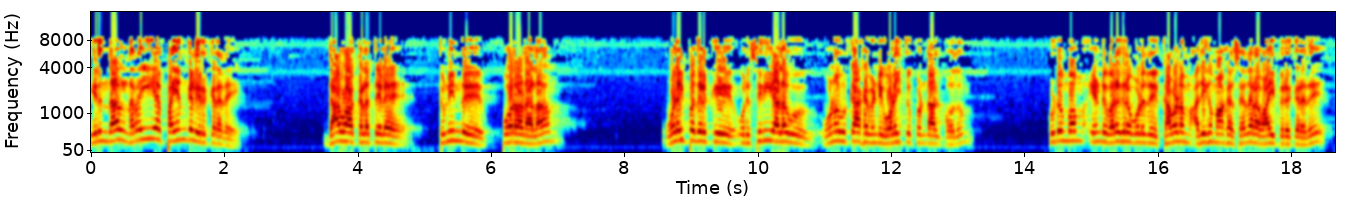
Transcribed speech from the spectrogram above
இருந்தால் நிறைய பயன்கள் இருக்கிறது. தாவா களத்தில் துணிந்து போராடலாம். உழைப்பதற்கு ஒரு சிறிய அளவு உணவுக்காக வேண்டி உழைத்துக் கொண்டால் போதும். குடும்பம் என்று வருகிற பொழுது கவனம் அதிகமாக செதற வாய்ப்பு இருக்கிறது.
